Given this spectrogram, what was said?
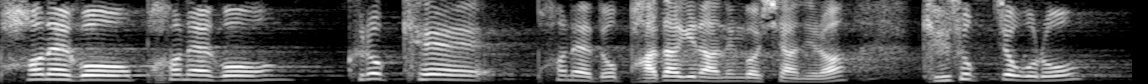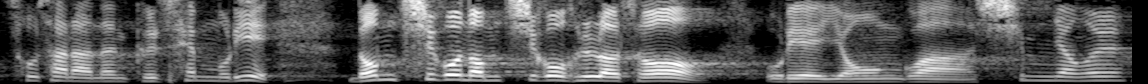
퍼내고 퍼내고 그렇게 퍼내도 바닥이 나는 것이 아니라 계속적으로 솟아나는 그 샘물이 넘치고 넘치고 흘러서 우리의 영혼과 심령을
